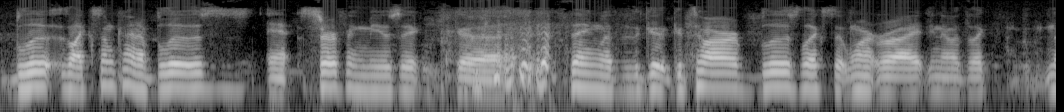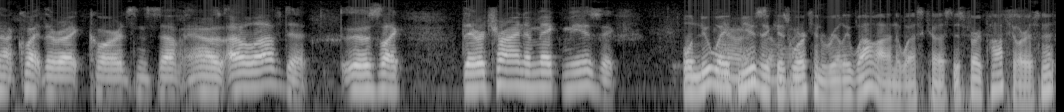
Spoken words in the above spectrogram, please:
blue, like some kind of blues and surfing music uh, thing with the gu- guitar blues licks that weren't right. You know, like not quite the right chords and stuff. And I, was, I loved it. It was like they were trying to make music. Well, new wave music is working really well out on the West Coast. It's very popular, isn't it?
